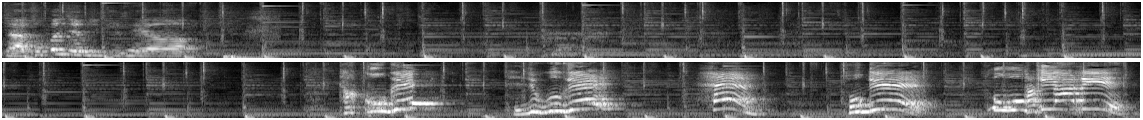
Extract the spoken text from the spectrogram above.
자 첫 번째 음식 주세요. 닭고기, 돼지고기, 햄, 고기, 소고기, 닭다리,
